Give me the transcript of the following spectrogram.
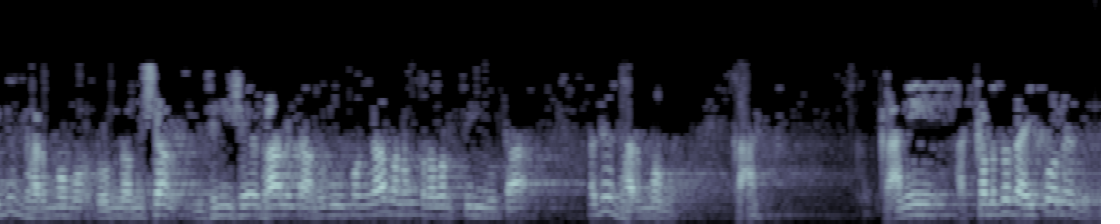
ఇది ధర్మము. రెండు అంశాలు. విధి నిషేధాలకు అనురూపంగా మనం ప్రవర్తిల్లుట అది ధర్మము. కానీ అక్కడతో అయిపోలేదు.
